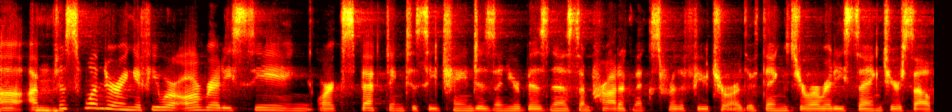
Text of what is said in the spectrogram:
Uh, I'm mm. just wondering if you are already seeing or expecting to see changes in your business and product mix for the future. Are there things you're already saying to yourself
